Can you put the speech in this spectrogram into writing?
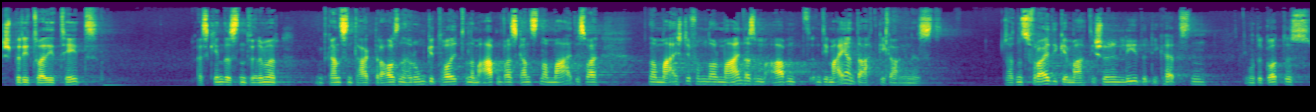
Spiritualität. Als Kinder sind wir immer den ganzen Tag draußen herumgetollt und am Abend war es ganz normal. Das war das Normalste vom Normalen, dass am Abend in die Maiandacht gegangen ist. Das hat uns Freude gemacht, die schönen Lieder, die Kerzen, die Mutter Gottes.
